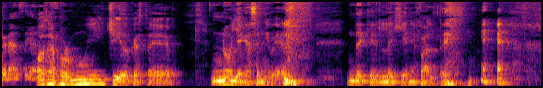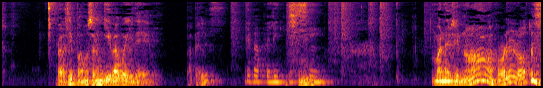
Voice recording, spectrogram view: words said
gracias. O sea, por muy chido que esté, no llega a ese nivel de que la higiene falte. Pero sí, podemos hacer un giveaway de papeles. De papelitos, sí. Van a decir, no, mejor el otro.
